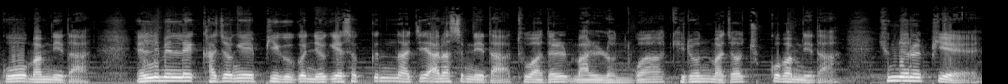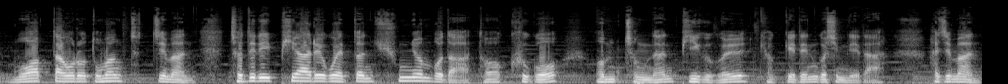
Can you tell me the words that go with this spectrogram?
고 맙니다. 엘리멜렉 가정의 비극은 여기에서 끝나지 않았습니다. 두 아들 말론과 기론마저 죽고 맙니다. 흉년을 피해 모압 땅으로 도망쳤지만 저들이 피하려고 했던 흉년보다 더 크고 엄청난 비극을 겪게 된 것입니다. 하지만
